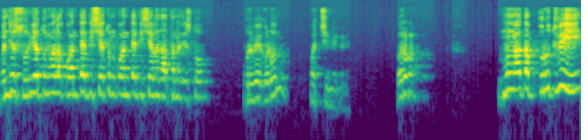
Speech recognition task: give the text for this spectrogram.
म्हणजे सूर्य तुम्हाला कोणत्या दिशेतून कोणत्या दिशेला जाताना दिसतो? पूर्वेकडून पश्चिमेकडे. बरोबर? मग आता पृथ्वी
